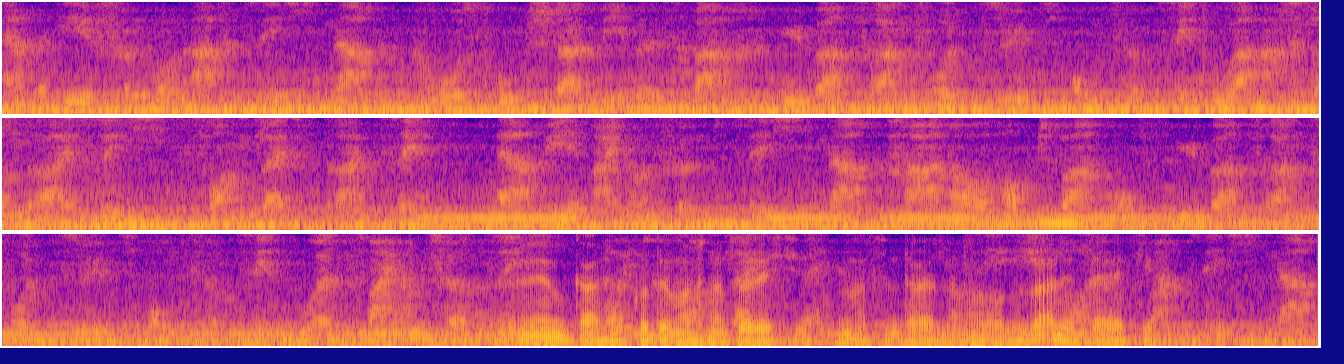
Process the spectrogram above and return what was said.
RE 85 nach Großumstadt-Wiebelsbach über Frankfurt Süd um 14.38 Uhr von Gleis 13. RE 51 nach Hanau Hauptbahnhof über Frankfurt Süd um 14.42 Uhr. Він каже, куди можна Heute von пересісти Gleis на центральному 10 вокзалі, деяких 29 nach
